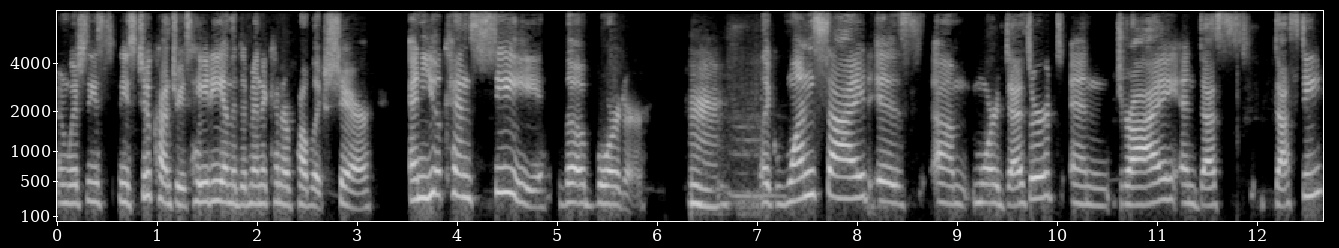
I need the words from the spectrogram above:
in which these these two countries, Haiti and the Dominican Republic, share, and you can see the border. Mm. Like one side is um, more desert and dry and dust dusty,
